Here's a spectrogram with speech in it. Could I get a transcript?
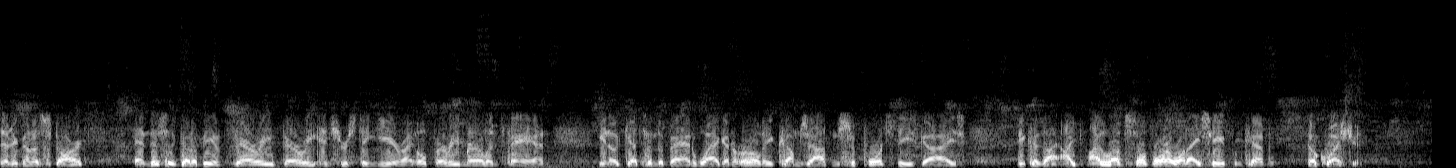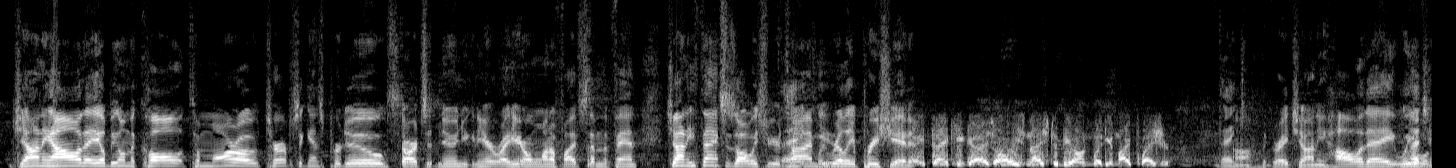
that are going to start. And this is going to be a very, very interesting year. I hope every Maryland fan, you know, gets in the bandwagon early, comes out and supports these guys, because I, I, I love so far what I see from Kevin. No question. Johnny Holiday, he'll be on the call tomorrow. Terps against Purdue starts at noon. You can hear it right here on 105.7 The Fan. Johnny, thanks as always for your Thank time. We really appreciate it. Hey, thank you, guys. Always nice to be on with you. My pleasure. Thank you. Oh, the great Johnny Holiday. We will,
